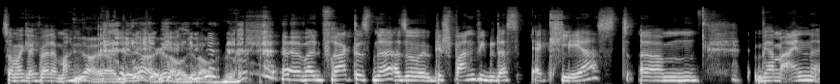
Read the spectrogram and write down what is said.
Sollen wir gleich weitermachen? Ja, ja, ja genau, genau. äh, weil du fragtest, ne, also gespannt, wie du das erklärst. Ähm, wir haben ein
